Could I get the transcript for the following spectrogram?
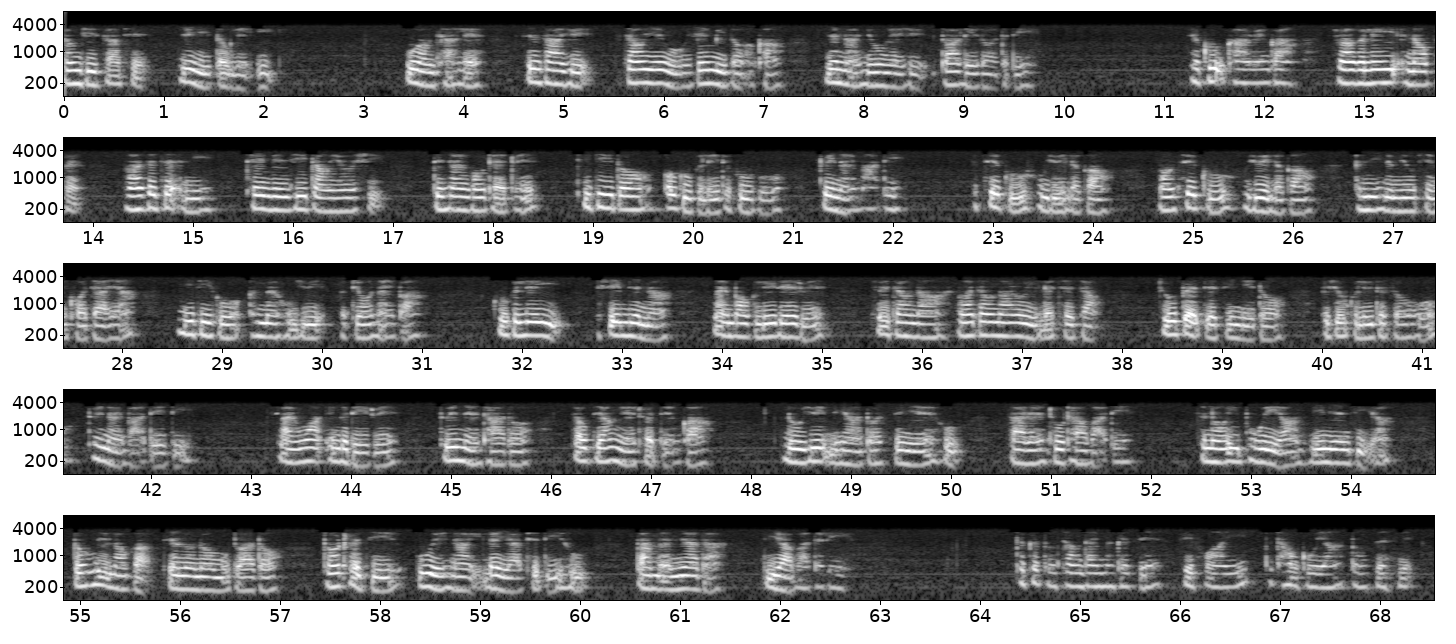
လုံခြည်စားဖြင့်မျက်ရည်တုပ်လေ၏။ဦးအောင်ချလည်းစဉ်းစား၍အကြောင်းရင်းကိုရိပ်မိသောအခါမျက်နှာညှိုးငယ်၍သွားလေတော့သတည်း။ယခုအခါတွင်ကားရွာကလေး၏အနောက်ဘက်ငါးစားကျက်အနီးထိန်ပင်ကြီးတောင်ရိုးရှိသင်္ချိုင်းကုန်းထက်တွင် ထီးထီးသော အုတ်ဂူကလေးတစ်ခုကို တွေ့နိုင်ပါသည်။အချစ်ဂူဟူ၍၎င်း၊မောင်ချစ်ဂူဟူ၍၎င်း အမည်နှစ်မျိုးဖြင့် ခေါ်ကြရာ မည်သည်ကို အမှန်ဟူ၍မပြောနိုင်ပါ။ဂူကလေး၏အရှေ့မျက်နှာလှိုင်ပေါက်ကလေးထဲတွင် ကျွဲကျောင်းသား၊နွားကျောင်းသားတို့၏လက်ချက်ကြောင့် ကျိုးပဲ့ပျက်စီးနေသော အရုပ်ကလေးတစ်စုံကို တွေ့နိုင်ပါသေးသည်။လှိုင်ဝအင်္ဂတေတွင် သွင်းနှံထားသော ကျောက်ပြောင်းငယ်ထွက်တင်ကား၊ လို၍မရသောဆင်းရဲဟု စာတမ်းထိုးထားပါသည်။ကျွန်တော်၏ဘိုးဘေးအားမေးမြန်းကြည့်ရာသုံးနှစ်လောက်ကပျံလွန်တော်မူသွားသောတောထွက်ကြီးဦးဝေဏ၏လက်ရာဖြစ်သည်ဟုသာမန်မျှသာသိရပါသတည်း။တက္ကသိုလ်ကျောင်းတိုင်းမဂ္ဂဇင်းဖေဖော်ဝါရီ၁၉၃၂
